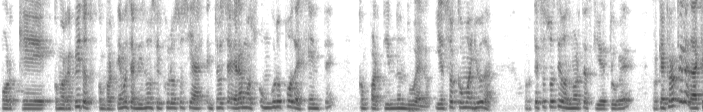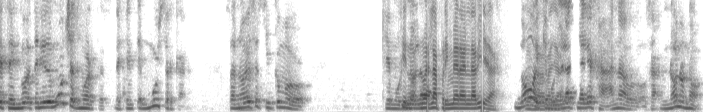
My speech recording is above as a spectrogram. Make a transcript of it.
porque, como repito, compartíamos el mismo círculo social, entonces éramos un grupo de gente compartiendo un duelo. ¿Y eso cómo ayuda? Porque esas últimas muertes que yo tuve, porque creo que la edad que tengo, he tenido muchas muertes de gente muy cercana. O sea, no es así como que murió. Sí, no, es la primera en la vida. No, y que murió la tía lejana, o, o sea, no, no, no.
